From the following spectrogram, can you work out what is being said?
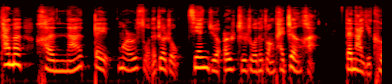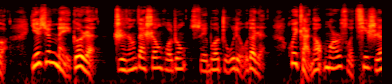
他们很难被莫尔索的这种坚决而执着的状态震撼。在那一刻，也许每个人。只能在生活中随波逐流的人，会感到莫尔索其实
